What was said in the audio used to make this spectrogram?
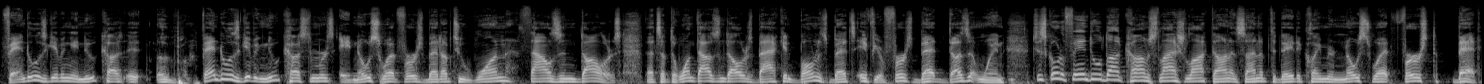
FanDuel is giving a new cu- uh, FanDuel is giving new customers a no sweat first bet up to $1,000. That's up to $1,000 back in bonus bets if your first bet doesn't win. Just go to fanduel.com slash locked on and sign up today to claim your no sweat first bet.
